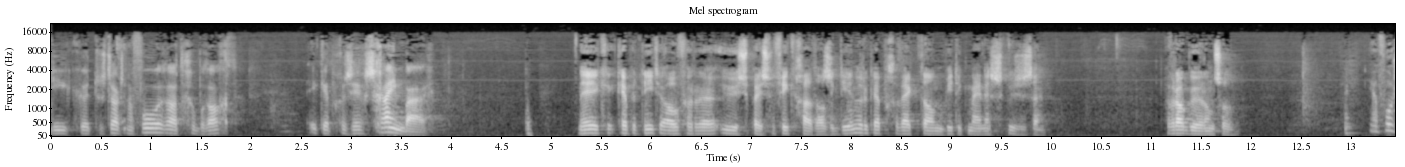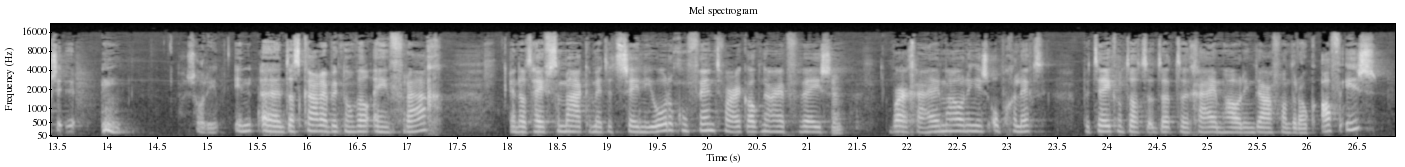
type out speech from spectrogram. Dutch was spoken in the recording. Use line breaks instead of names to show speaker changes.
die ik toen straks naar voren had gebracht. Ik heb gezegd schijnbaar.
Nee, ik, ik heb het niet over uh, u specifiek gehad. Als ik die indruk heb gewekt, dan bied ik mijn excuses aan. Mevrouw Geurensson.
Ja, voorzitter. Sorry. In uh, dat kader heb ik nog wel één vraag. En dat heeft te maken met het seniorenconvent, waar ik ook naar heb verwezen, waar geheimhouding is opgelegd. Betekent dat dat de geheimhouding daarvan er ook af is?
